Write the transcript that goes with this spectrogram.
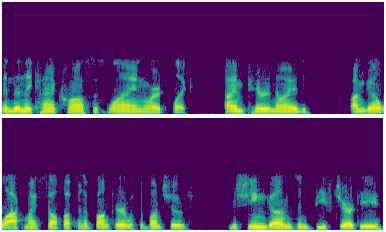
and then they kind of cross this line where it's like I'm paranoid. I'm gonna lock myself up in a bunker with a bunch of machine guns and beef jerky,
